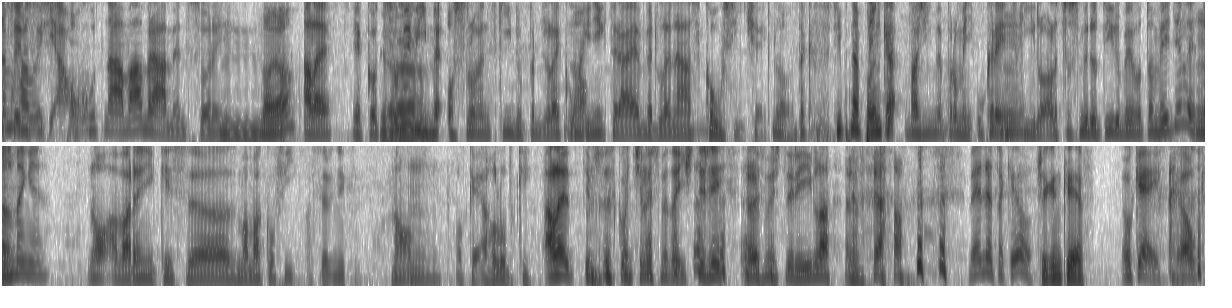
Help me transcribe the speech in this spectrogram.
po celém světě a ochutnávám rámen, sorry. Mm. no jo, Ale jako, co Jo, my jo. víme o slovenský do prdele No. kuchyni, která je vedle nás kousíček? no tak vtipná pointa, Teďka vaříme, promiň, ukrajinský jídlo, ale co jsme do té doby o tom věděli? Pelmeně. No a vareníky s, s mama kofí. A sirníky. No, mm. ok, a holubky. Ale tím jsme skončili, jsme tady čtyři, dali jsme čtyři jídla a jdeme dál. Ne, ne, tak jo. Chicken Kiev. OK, jo, OK.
